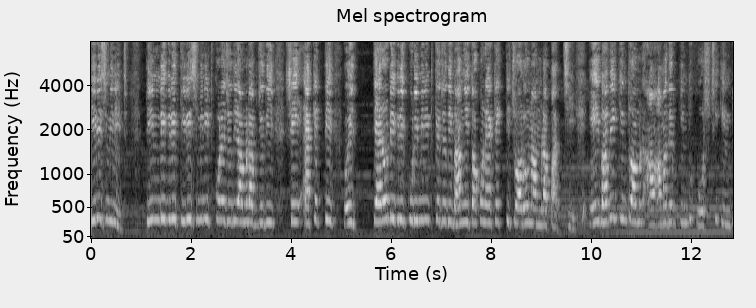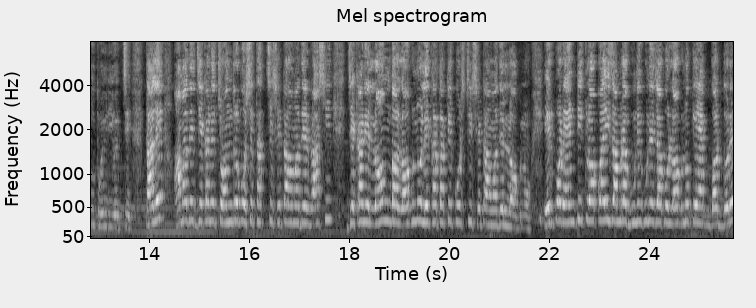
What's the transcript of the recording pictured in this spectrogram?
তিরিশ মিনিট। তিন ডিগ্রি তিরিশ মিনিট করে যদি আমরা যদি সেই এক একটি ওই তেরো ডিগ্রি কুড়ি মিনিটকে যদি ভাঙি, তখন এক একটি চরণ আমরা পাচ্ছি। এইভাবেই কিন্তু আমরা আমাদের কিন্তু কোষ্ঠী কিন্তু তৈরি হচ্ছে। তাহলে আমাদের যেখানে চন্দ্র বসে থাকছে, সেটা আমাদের রাশি। যেখানে লং বা লগ্ন লেখা থাকে কোষ্ঠী, সেটা আমাদের লগ্ন। এরপর অ্যান্টি ক্লকওয়াইজ আমরা গুনে গুনে যাব লগ্নকে এক গড় ধরে।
